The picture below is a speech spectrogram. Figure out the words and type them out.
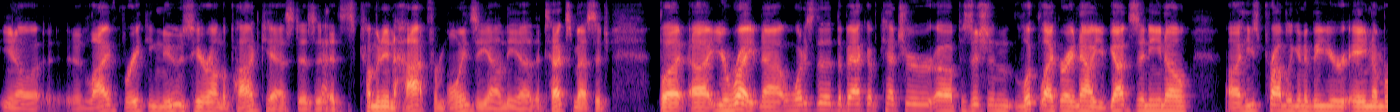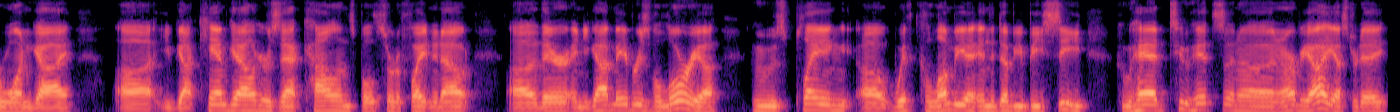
you know, uh, live breaking news here on the podcast as it's coming in hot from Hoynesy on the uh, the text message. But uh, you're right. Now, what does the the backup catcher uh, position look like right now? You've got Zunino. Uh, he's probably going to be your a number one guy. you've got Cam Gallagher, Zach Collins, both sort of fighting it out there, and you got Meibrys Viloria, who's playing with Colombia in the WBC, who had two hits and an RBI yesterday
